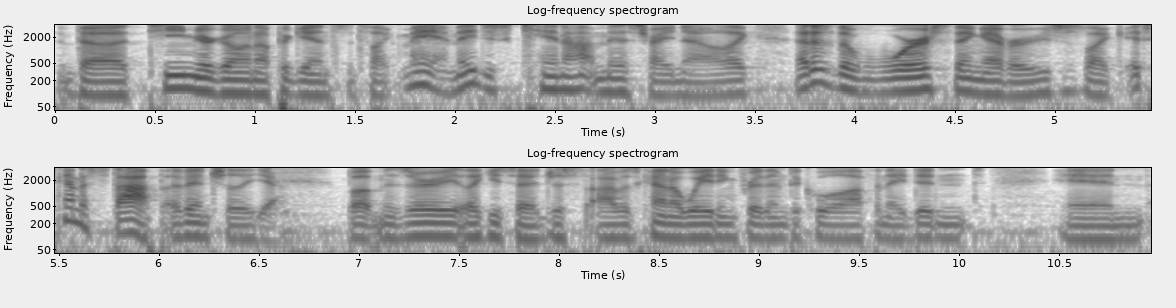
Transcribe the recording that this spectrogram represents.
the team you're going up against, it's like, man, they just cannot miss right now. Like that is the worst thing ever. You're just like it's going to stop eventually. Yeah. But Missouri, like you said, just I was kind of waiting for them to cool off and they didn't. And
